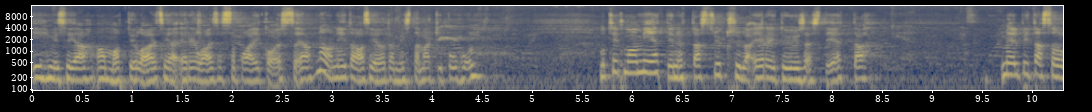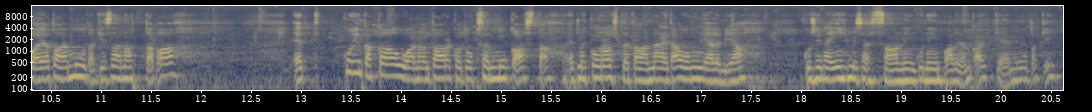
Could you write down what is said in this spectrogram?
ihmisiä, ammattilaisia erilaisissa paikoissa ja ne on niitä asioita, mistä mäkin puhun. Mutta sitten mä oon miettinyt tässä syksyllä erityisesti, että meillä pitäisi olla jotain muutakin sanottavaa. Että kuinka kauan on tarkoituksenmukaista, että me korostetaan näitä ongelmia, kun siinä ihmisessä on niin, kuin niin paljon kaikkea muutakin.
